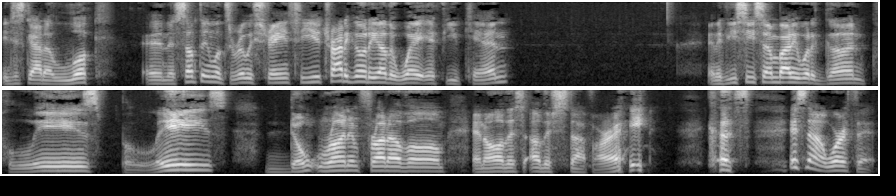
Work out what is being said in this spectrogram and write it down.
You just got to look, and if something looks really strange to you, try to go the other way if you can. And if you see somebody with a gun, please, please don't run in front of them and all this other stuff, all right? Because it's not worth it.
